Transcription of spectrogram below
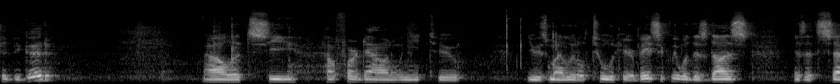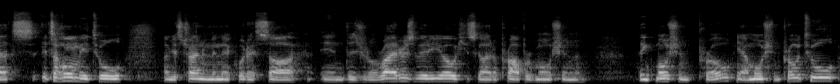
Should be good. Now let's see how far down we need to use my little tool here. Basically what this does is it sets, it's a homemade tool. I'm just trying to mimic what I saw in Digital Rider's video. He's got a proper Motion, I think Motion Pro, yeah Motion Pro tool.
